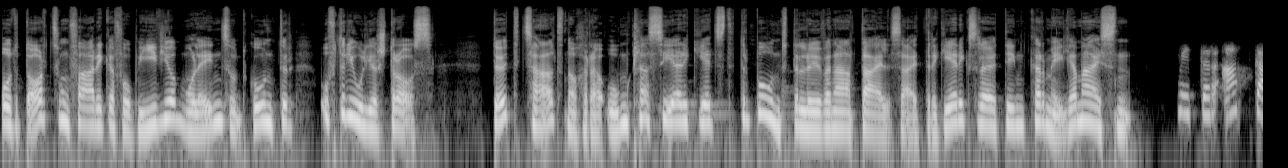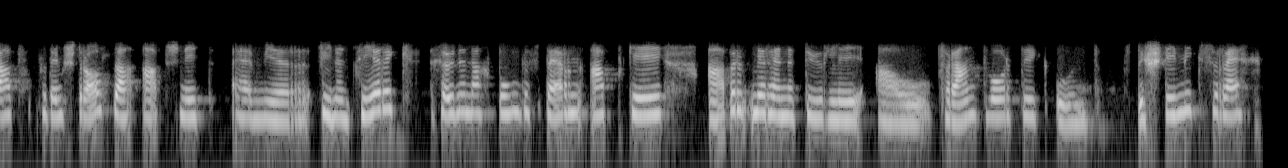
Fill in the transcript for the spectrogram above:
oder die Ortsumfahrungen von Bivio, Molenz und Gunter auf der Julierstrasse. Dort zahlt nach einer Umklassierung jetzt der Bund der Löwenanteil, sagt Regierungsrätin Carmelia Meissen. Mit der Abgabe von dem Strassenabschnitt haben wir Finanzierung können nach Bundesbern abgeben, aber wir haben natürlich auch die Verantwortung und das Bestimmungsrecht,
